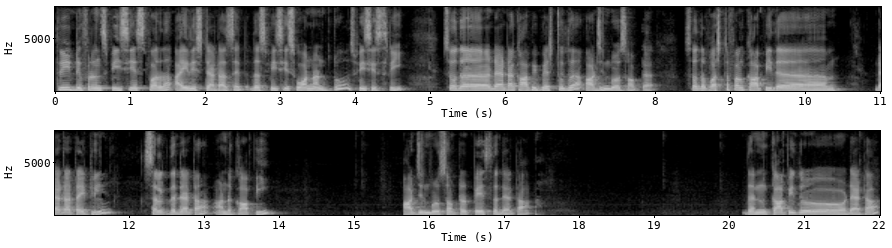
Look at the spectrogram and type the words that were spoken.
three different species for the iris data set. The species 1 and 2, species 3. So the data copy paste to the OriginPro software. So the first of all copy the um, data title select the data and copy OriginPro software paste the data then copy the data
